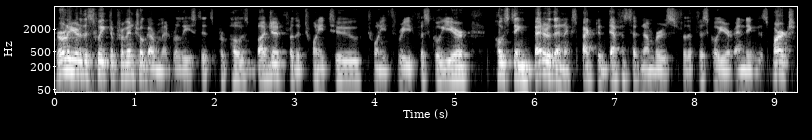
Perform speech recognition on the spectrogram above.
Earlier this week, the provincial government released its proposed budget for the 22 23 fiscal year, posting better than expected deficit numbers for the fiscal year ending this March,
